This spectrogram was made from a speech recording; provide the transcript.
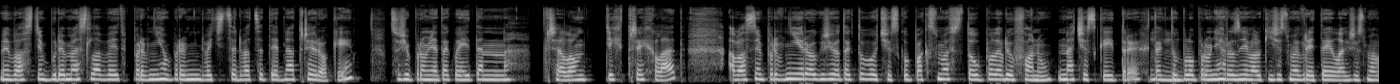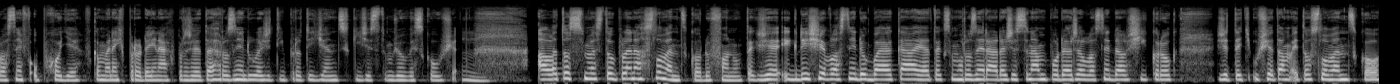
my vlastně budeme slavit 1. 1. 2021 tři roky, což je pro mě takový ten přelom těch třech let. A vlastně první rok, že jo, tak to bylo Česko, pak jsme vstoupili do fanu na český trh, mm-hmm. tak to mhm. bylo pro mě hrozně velký, že jsme v retailech, že jsme vlastně v obchodě, v kamenných prodejnách, protože to je hrozně důležitý pro ty ženský, že si to můžou vyzkoušet. Mm. Ale to jsme vstoupili na Slovensko do fanu, takže i když je vlastně doba, jaká je, tak jsem hrozně ráda, že se nám podařil vlastně další krok, že teď už je tam i to Slovensko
